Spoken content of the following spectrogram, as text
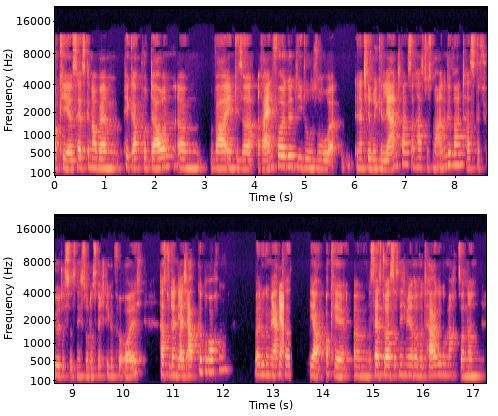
Okay, das heißt genau beim Pick-up, Put-down ähm, war eben diese Reihenfolge, die du so in der Theorie gelernt hast, dann hast du es mal angewandt, hast gefühlt, es ist nicht so das Richtige für euch. Hast du dann gleich abgebrochen, weil du gemerkt Ja. hast, ja, okay, ähm, das heißt, du hast das nicht mehrere Tage gemacht, sondern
